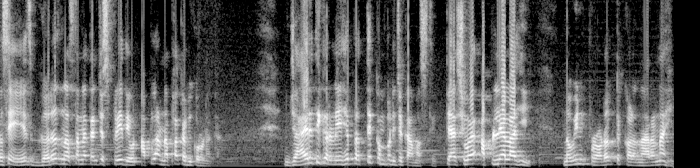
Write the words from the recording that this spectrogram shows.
तसेच गरज नसताना त्यांचे स्प्रे देऊन आपला नफा कमी करू नका. जाहिराती करणे हे प्रत्येक कंपनीचे काम असते. त्याशिवाय आपल्यालाही नवीन प्रॉडक्ट कळणार नाही.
